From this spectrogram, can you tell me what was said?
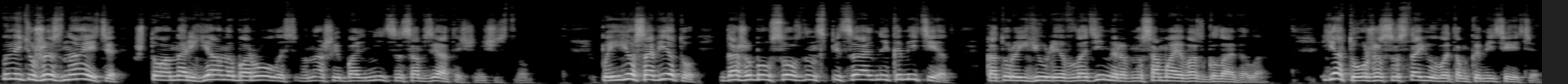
Вы ведь уже знаете, что она рьяно боролась в нашей больнице со взяточничеством. По ее совету даже был создан специальный комитет, который Юлия Владимировна сама и возглавила. Я тоже состою в этом комитете.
